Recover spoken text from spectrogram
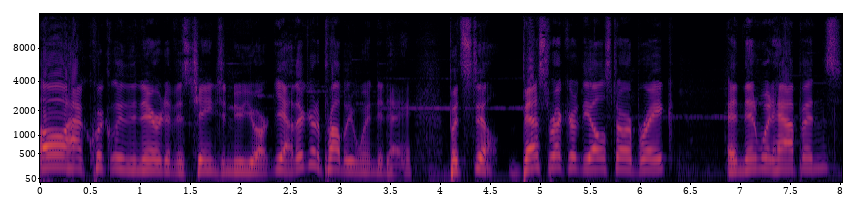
Oh, how quickly the narrative has changed in New York. Yeah, they're going to probably win today. But still, best record of the All Star break. And then what happens?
